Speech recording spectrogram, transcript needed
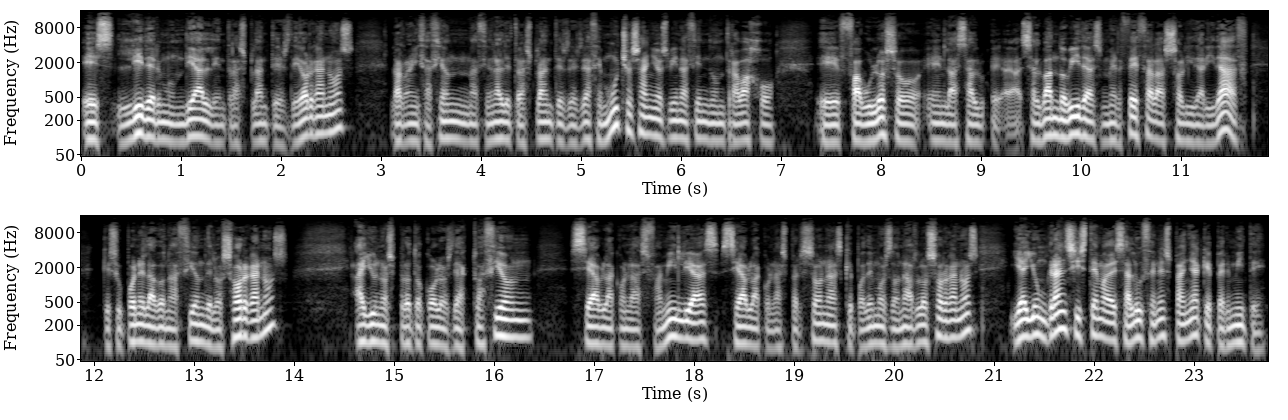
es líder mundial en trasplantes de órganos. La Organización Nacional de Trasplantes desde hace muchos años viene haciendo un trabajo eh, fabuloso en la eh, salvando vidas merced a la solidaridad que supone la donación de los órganos. Hay unos protocolos de actuación, se habla con las familias, se habla con las personas que podemos donar los órganos y hay un gran sistema de salud en España que permite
